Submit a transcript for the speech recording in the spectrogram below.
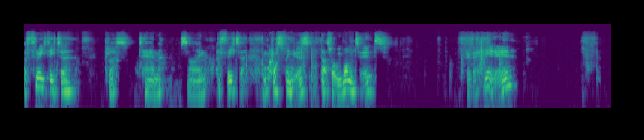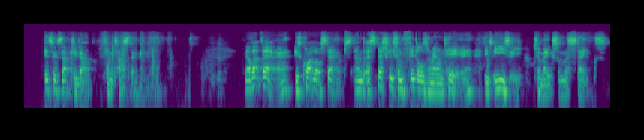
of 3 theta plus 10 sine of theta. And cross fingers, that's what we wanted. Over here, it's exactly that. Fantastic. Now that there is quite a lot of steps, and especially some fiddles around here, it's easy to make some mistakes.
